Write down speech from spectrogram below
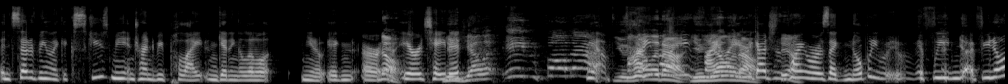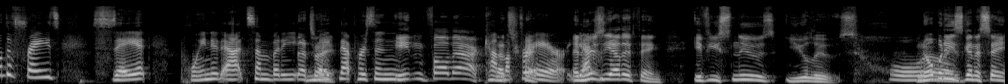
instead of being like, "Excuse me," and trying to be polite and getting a little, you know, ign- or No, irritated. You yell it, eat and fall back. Yeah, you finally, yell it out. You finally, yell it out. we got to the Yeah. point where it was like nobody. If we, if you know the phrase, say it, point it at somebody, That's make right. that person. Eat and fall back. Come That's up for right. air. And Yep. here's the other thing: if you snooze, you lose. Nobody's gonna say,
